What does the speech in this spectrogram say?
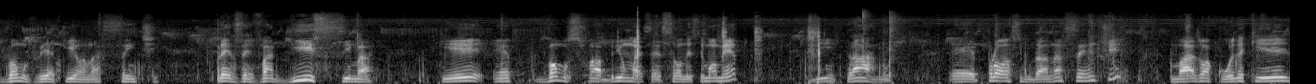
vamos ver aqui uma nascente preservadíssima, que é, vamos abrir uma exceção nesse momento, de entrarmos é, próximo da nascente, mas uma coisa que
